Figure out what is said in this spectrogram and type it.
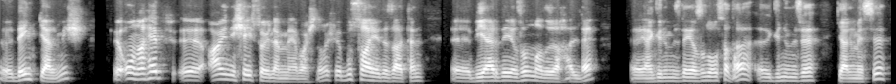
e, denk gelmiş ve ona hep e, aynı şey söylenmeye başlamış ve bu sayede zaten e, bir yerde yazılmadığı halde e, yani günümüzde yazılı olsa da e, günümüze gelmesi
